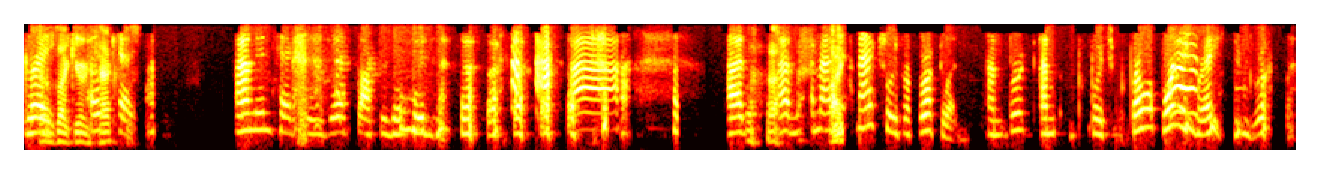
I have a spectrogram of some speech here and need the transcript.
Great. Sounds like you're in okay. Texas. I'm in Texas. yes, Dr. David. I, I'm, I'm, I'm actually from Brooklyn. I'm Brook. I'm which, born and ah. raised in Brooklyn.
